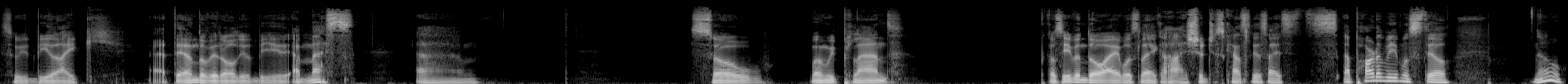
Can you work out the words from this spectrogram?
So it'd be like, at the end of it all, you'd be a mess. Um, so when we planned, because even though I was like, oh, I should just cancel this, I, a part of me was still, no,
